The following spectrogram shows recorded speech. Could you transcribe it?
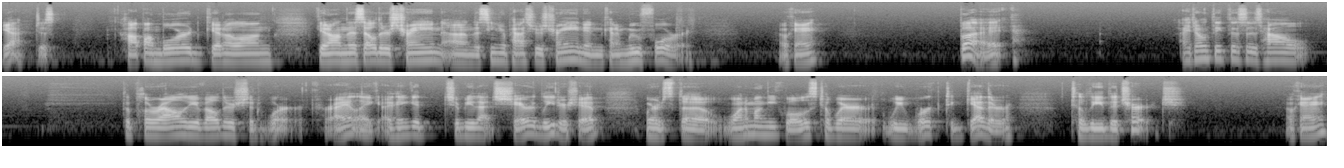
yeah, just hop on board, get along, get on this elder's train, on the senior pastor's train, and kind of move forward. Okay? But I don't think this is how the plurality of elders should work, right? Like, I think it should be that shared leadership where it's the one among equals to where we work together to lead the church. Okay?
